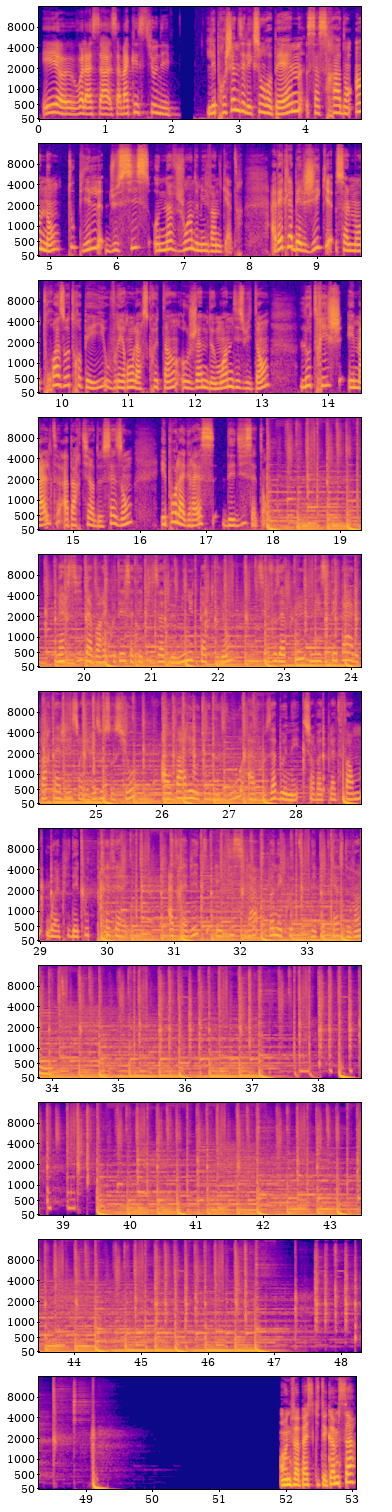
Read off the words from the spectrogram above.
Et voilà, ça m'a questionné. Les prochaines élections européennes, ça sera dans un an, tout pile, du 6 au 9 juin 2024. Avec la Belgique, seulement trois autres pays ouvriront leur scrutin aux jeunes de moins de 18 ans, l'Autriche et Malte à partir de 16 ans, et pour la Grèce, dès 17 ans. Merci d'avoir écouté cet épisode de Minute Papillon. S'il vous a plu, n'hésitez pas à le partager sur les réseaux sociaux, à en parler autour de vous, à vous abonner sur votre plateforme ou appli d'écoute préférée. À très vite et d'ici là, bonne écoute des podcasts de 20 minutes. On ne va pas se quitter comme ça.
